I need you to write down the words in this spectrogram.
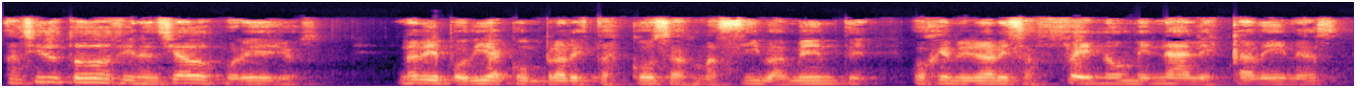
han sido todos financiados por ellos. Nadie podía comprar estas cosas masivamente o generar esas fenomenales cadenas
